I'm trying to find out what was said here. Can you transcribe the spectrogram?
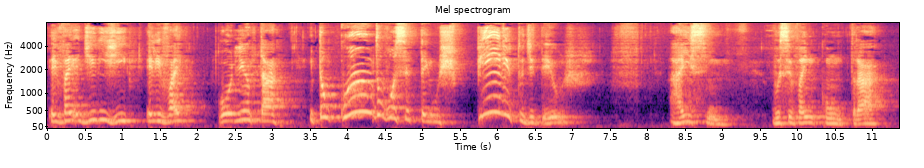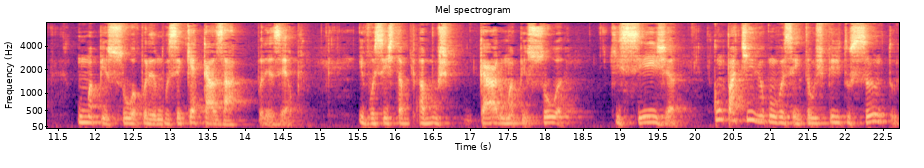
ele vai dirigir, ele vai orientar. Então, quando você tem o Espírito de Deus, aí sim você vai encontrar uma pessoa, por exemplo, você quer casar, por exemplo, e você está a buscar uma pessoa que seja compatível com você. Então, o Espírito Santo,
